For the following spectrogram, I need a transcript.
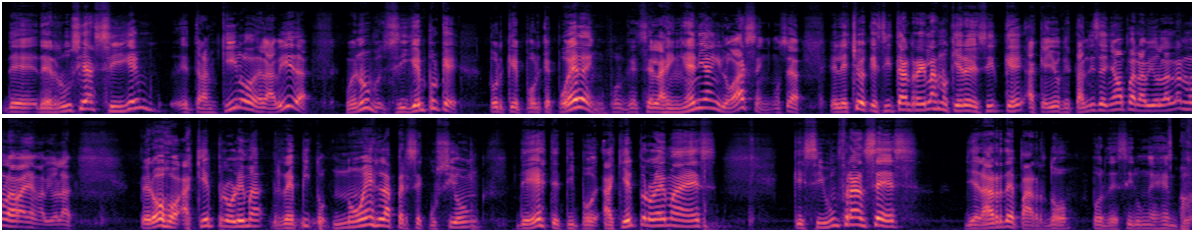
de, Rusia siguen tranquilos de la vida. Bueno, siguen porque porque, porque pueden, porque se las ingenian y lo hacen. O sea, el hecho de que existan reglas no quiere decir que aquellos que están diseñados para violarlas no la vayan a violar. Pero ojo, aquí el problema, repito, no es la persecución de este tipo. Aquí el problema es que si un francés, Gerard Depardieu, por decir un ejemplo,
